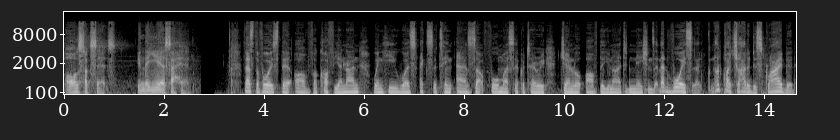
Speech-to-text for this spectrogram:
all success in the years ahead. That's the voice there of uh, Kofi Annan when he was exiting as uh, former Secretary General of the United Nations. That voice, uh, not quite sure how to describe it.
